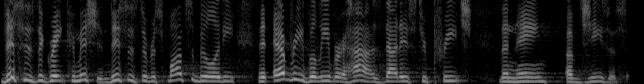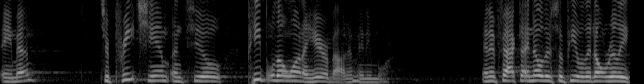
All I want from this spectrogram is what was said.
This is the Great Commission. This is the responsibility that every believer has that is to preach the name of Jesus, amen? To preach him until people don't want to hear about him anymore. And in fact, I know there's some people that don't really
